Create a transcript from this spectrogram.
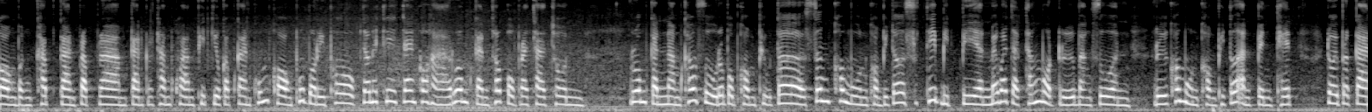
กองบังคับการปรับปราม การกระทำความผิดเกี่ยวกับการคุ้มครองผู้บริโภค เจ้าหน้าที่แจ้งข้อหาร่วมกันช่อโกงประชาชน ร่วมกันนำเข้าสู่ระบบคอมพิวเตอร์ ซึ่งข้อมูลคอมพิวเตอร์ที่บิดเบียน ไม่ว่าจากทั้งหมดหรือบางส่วน หรือข้อมูลคอมพิวเตอร์อันเป็นเท็จ โดยประการ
